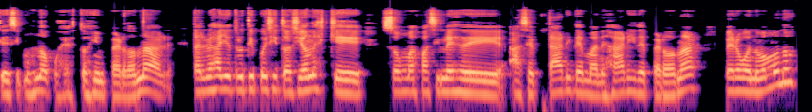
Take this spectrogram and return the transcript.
que decimos, no, pues esto es imperdonable. Tal vez hay otro tipo de situaciones que son más fáciles de aceptar y de manejar y de perdonar. Pero bueno, vámonos,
